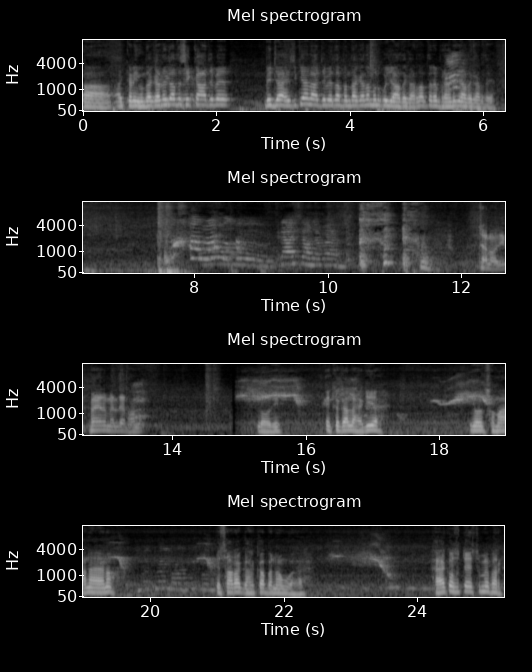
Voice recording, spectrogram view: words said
ਹਾਂ ਅਕਣੀ ਹੁੰਦਾ ਕਹਿੰਦੇ ਜਦ ਸਿੱਕਾ ਆ ਜਾਵੇ ਵੀ ਜਾ ਹਿਚਕਿਆ ਲੱਜ ਜਾਵੇ ਤਾਂ ਬੰਦਾ ਕਹਿੰਦਾ ਮੈਨੂੰ ਕੋਈ ਯਾਦ ਕਰਦਾ ਤੇਰੇ ਫਰੈਂਡ ਯਾਦ ਕਰਦੇ ਆ। ਚਲੋ ਜੀ ਫੇਰ ਮਿਲਦੇ ਆ ਤੁਹਾਨੂੰ ਲੋ ਜੀ ਇੱਕ ਗੱਲ ਹੈਗੀ ਆ ਜੋ सामान आया ना ये सारा घर का बना हुआ है है कुछ टेस्ट में फर्क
